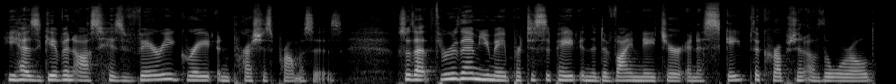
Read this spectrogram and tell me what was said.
he has given us his very great and precious promises so that through them you may participate in the divine nature and escape the corruption of the world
